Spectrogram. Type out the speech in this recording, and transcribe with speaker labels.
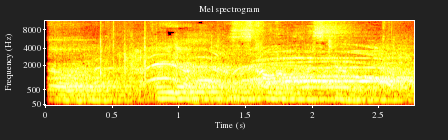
Speaker 1: So, there you go. This is called Almost Town.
